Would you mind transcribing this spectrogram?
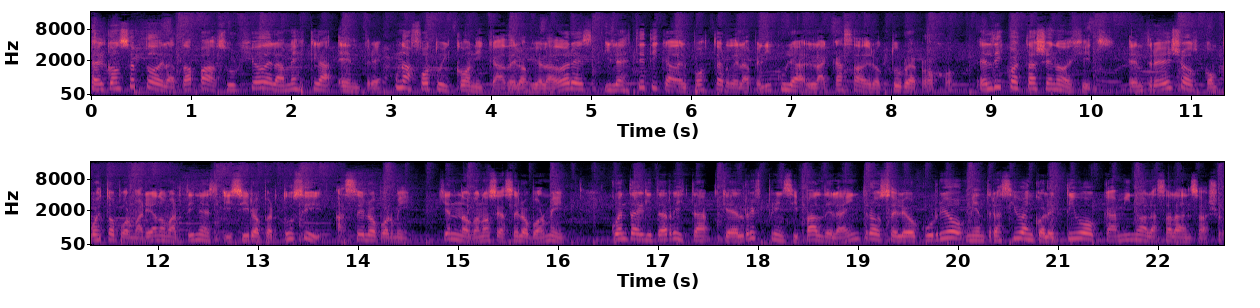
El concepto de la tapa surgió de la mezcla entre una foto icónica de los violadores y la estética del póster de la película La Casa del Octubre Rojo. El disco está lleno de hits, entre ellos compuesto por Mariano Martínez y Ciro Pertusi, Hacelo por mí. ¿Quién no conoce Hacelo por mí? Cuenta el guitarrista que el riff principal de la intro se le ocurrió mientras iba en colectivo camino a la sala de ensayo.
